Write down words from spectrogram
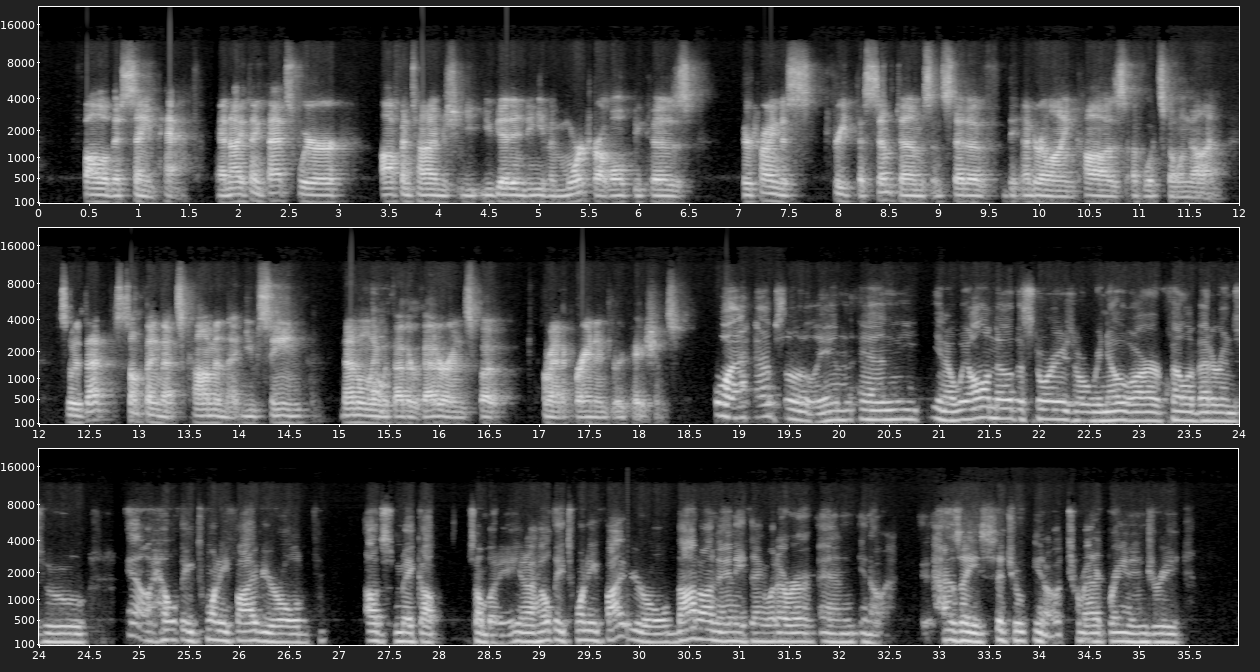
follow this same path. And I think that's where oftentimes you, you get into even more trouble because they're trying to treat the symptoms instead of the underlying cause of what's going on. So, is that something that's common that you've seen not only with other veterans, but traumatic brain injury patients? Well, absolutely, and and you know we all know the stories, or we know our fellow veterans who you know, healthy 25 year old, I'll just make up somebody, you know, healthy 25 year old, not on anything, whatever, and, you know, has a situ, you know, a traumatic brain injury.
